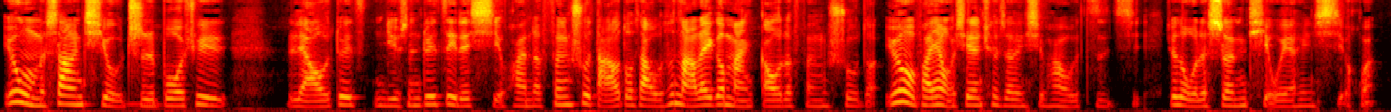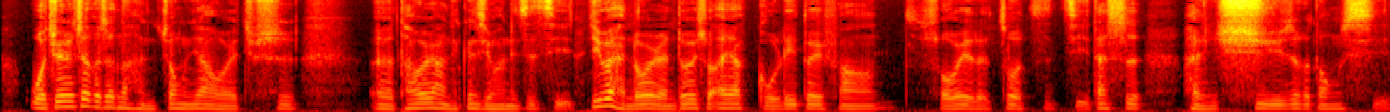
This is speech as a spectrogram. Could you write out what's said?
因为我们上一期有直播去。聊对女生对自己的喜欢的分数达到多少？我是拿了一个蛮高的分数的，因为我发现我现在确实很喜欢我自己，就是我的身体我也很喜欢。我觉得这个真的很重要诶，就是。呃，它会让你更喜欢你自己，因为很多人都会说，哎呀，鼓励对方所谓的做自己，但是很虚这个东西。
